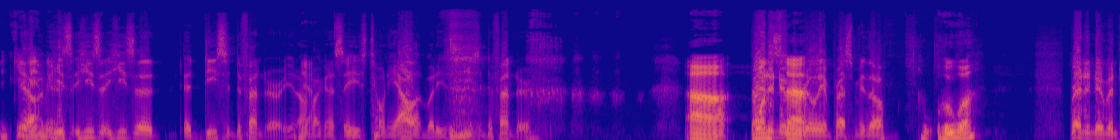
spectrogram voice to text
and get yeah, in I mean, there. he's he's a, he's a, a decent defender. You know, Yeah. I'm not gonna say he's Tony Allen, but he's a decent defender. uh, Brandon Newman really impressed me though. who- Who? What? Brandon Newman.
